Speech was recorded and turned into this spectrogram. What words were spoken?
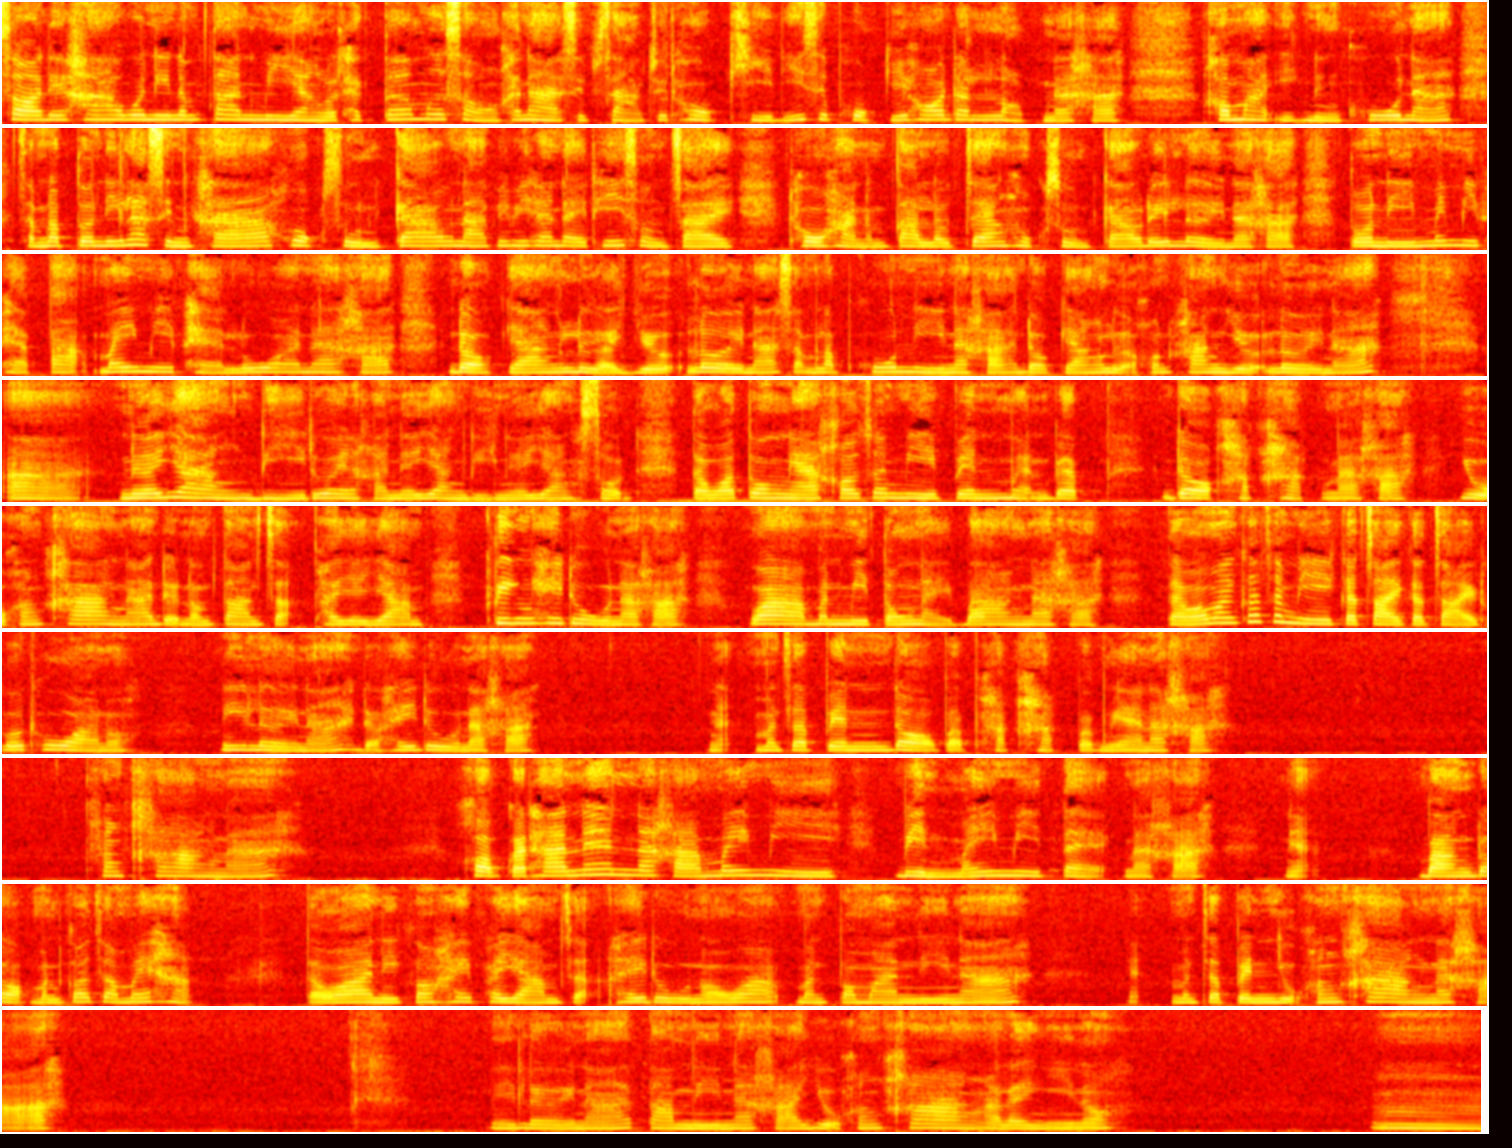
สวัสดีค่ะ วันนี้น้ำตาลมียางรถแท็กเตอร์มือ 2 ขนาด 13.6 ขีด 26 ยี่ห้อดันหลบนะคะ เข้ามาอีกหนึ่งคู่นะสำหรับตัวนี้แหละสินค้า 609 นะ พี่ๆท่านใดที่สนใจ โทรหาน้ำตาลแล้วแจ้ง 609 ได้เลยนะคะ ตัวนี้ไม่มีแผลปะไม่มีแผลรั่วนะคะ ดอกยางเหลือเยอะเลยนะสำหรับคู่นี้นะคะ ดอกยางเหลือค่อนข้างเยอะเลยนะเนื้อยางดีด้วยนะคะ เนื้อยางดีเนื้อยางสด แต่ว่าตรงเนี้ยเขาจะมีเป็นเหมือนแบบดอกหักๆนะคะ อยู่ข้างๆนะ เดี๋ยวน้ำตาลจะพยายามกลิ้งให้ดูนะคะ ว่ามันมีตรงไหนบ้างนะคะ แต่ว่ามันก็จะมีกระจายกระจายทั่วๆเนาะนี่เลยนะ เดี๋ยวให้ดูนะคะเนี่ยมันจะเป็นดอกแบบหักๆแบบนี้นะคะ ข้างๆนะ ขอบกระทะแน่นนะคะ ไม่มีบิ่นไม่มีแตกนะคะเนี่ยบางดอกมันก็จะไม่หัก แต่ว่านนี้ก็ให้พยายามจะให้ดูเนาะว่ามันประมาณนี้นะ เนี่ยมันจะเป็นอยู่ข้างๆนะคะ นี่เลยนะ ตามนี้นะคะ อยู่ข้างๆอะไรอย่างนี้เนาะอืม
